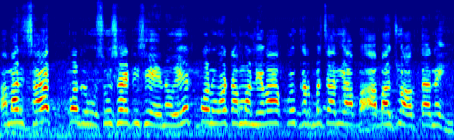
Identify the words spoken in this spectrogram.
અમારી સાત પણ સોસાયટી છે, એનો એક પણ વોટ અમે લેવા કોઈ કર્મચારી આ બાજુ આવતા નહીં.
